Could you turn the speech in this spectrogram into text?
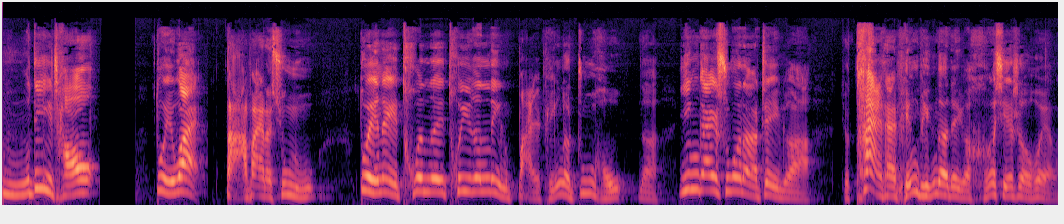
武帝朝对外打败了匈奴，对内推推恩令，摆平了诸侯。那应该说呢，这个就太太平平的这个和谐社会了。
